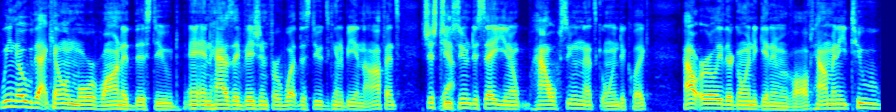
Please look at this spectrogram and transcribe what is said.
we know that Kellen Moore wanted this dude and, and has a vision for what this dude's going to be in the offense. It's just too Yeah. soon to say, you know, how soon that's going to click, how early they're going to get him involved, how many two,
